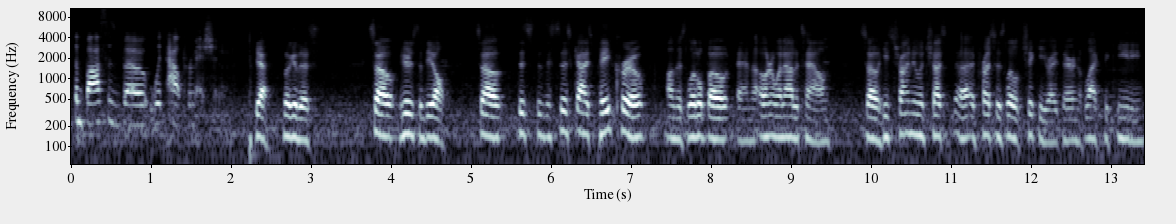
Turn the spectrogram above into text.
the boss's boat without permission. Yeah, look at this. So here's the deal. So this this this guy's paid crew on this little boat, and the owner went out of town. So he's trying to impress, uh, impress his little chickie right there in the black bikini.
